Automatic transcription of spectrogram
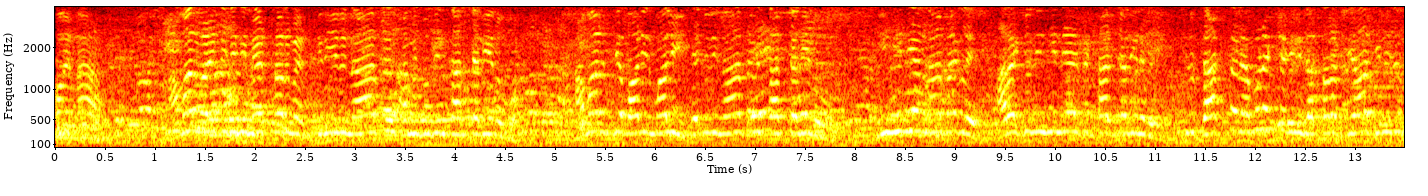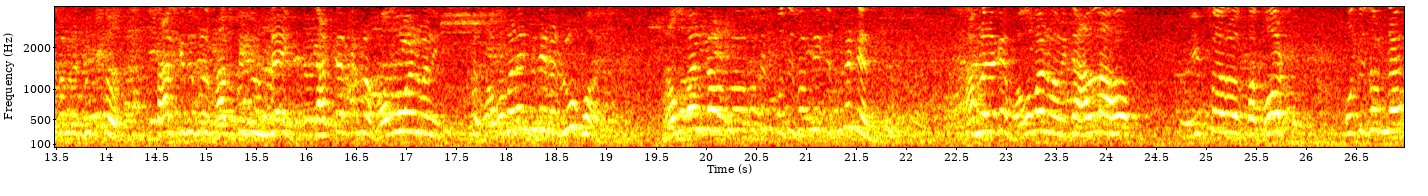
হয় না যদি মেড সার্ভেন্ট তিনি যদি না আসেন, আমি দুদিন কাজ চালিয়ে নেব। আমার যে বাড়ির মালিক, সে যদি না আসে, আমি কাজ চালিয়ে নেব। ইঞ্জিনিয়ার না থাকলে আরেকজন ইঞ্জিনিয়ার এসে কাজ চালিয়ে নেবে। কিন্তু ডাক্তার এমন একটা জিনিস, আর তারা যা জিনিসের সঙ্গে যুক্ত, তার কিন্তু কোনো সাবস্টিটিউট নেই। ডাক্তারকে আমরা ভগবান মানি। কিন্তু ভগবানের যদি একটা রূপ হয়, ভগবান প্রতি প্রতিশোধ দিয়েছে শুনেছেন? আমরা যাকে ভগবান মানি, সে আল্লাহ হোক, ঈশ্বর হোক বা গড, প্রতিশোধ নেয়,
